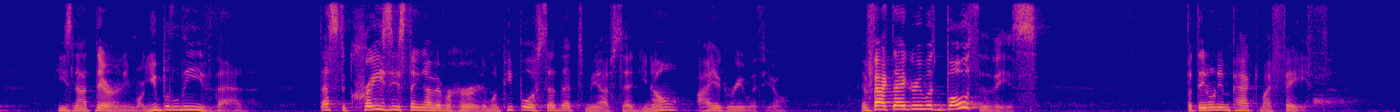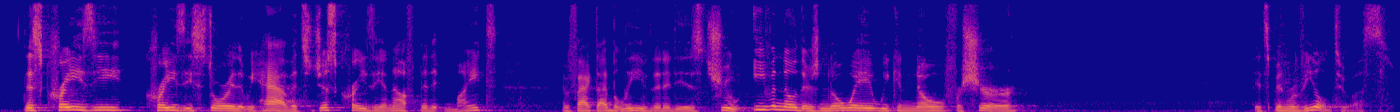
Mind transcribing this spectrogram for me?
he's not there anymore. You believe that. That's the craziest thing I've ever heard. And when people have said that to me, I've said, You know, I agree with you. In fact, I agree with both of these but they don't impact my faith. This crazy, crazy story that we have, it's just crazy enough that it might. In fact, I believe that it is true. Even though there's no way we can know for sure, it's been revealed to us.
